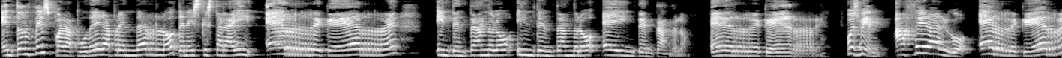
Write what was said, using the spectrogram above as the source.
Entonces, para poder aprenderlo, tenéis que estar ahí R que R intentándolo, intentándolo e intentándolo. R que R. Pues bien, hacer algo R que R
